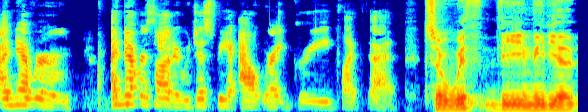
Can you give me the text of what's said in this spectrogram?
I never I never thought it would just be outright greed like that. So, with the media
